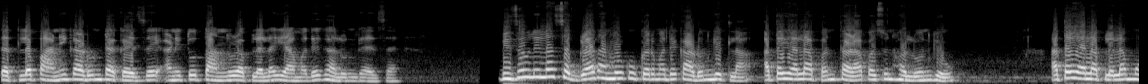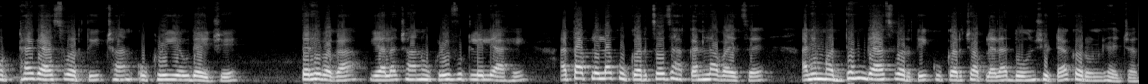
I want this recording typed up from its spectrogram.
त्यातलं पाणी काढून टाकायचं आहे आणि तो तांदूळ आपल्याला यामध्ये घालून घ्यायचा आहे. भिजवलेला सगळा तांदूळ कुकरमध्ये काढून घेतला. आता याला आपण तळापासून हलवून घेऊ. आता याला आपल्याला मोठ्या गॅसवरती छान उकळी येऊ द्यायची तर हे बघा याला छान उकळी फुटलेली आहे. आता आपल्याला कुकरचं झाकण लावायचं आहे आणि मध्यम गॅसवरती कुकरच्या आपल्याला दोन शिट्या करून घ्यायच्यात.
